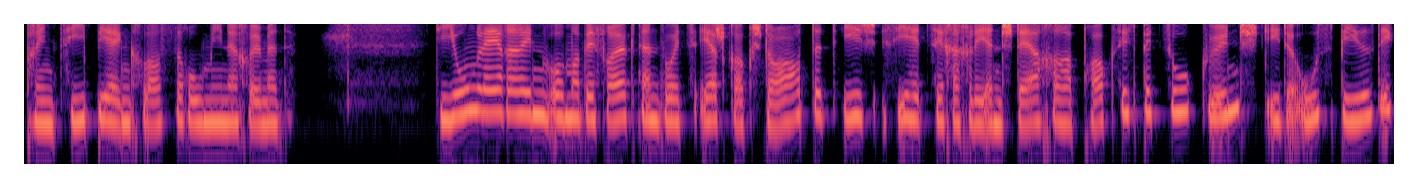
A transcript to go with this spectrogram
Prinzipien in den Klassenraum hineinkommen. Die Junglehrerin, die wir befragt haben, die jetzt erst gerade gestartet ist, sie hat sich ein bisschen einen stärkeren Praxisbezug gewünscht in der Ausbildung.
